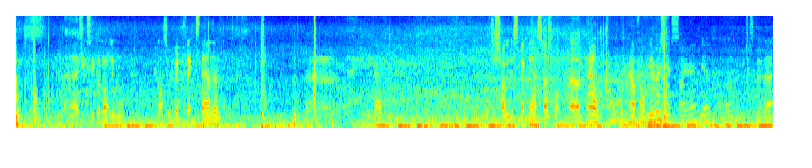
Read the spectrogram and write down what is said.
Uh, as you can see, got like little nice little red flecks down them. Uh, here you go show you the spec now. So it's got um, power, oh, power fold mirrors. Yes, I have. Yeah, on, let me just do that.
